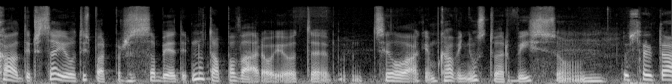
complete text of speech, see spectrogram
Kāda ir sajūta vispār par sabiedrību, nu tā pavērojot cilvēkiem, kā viņi uztver visu? Un... Es teiktu tā,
